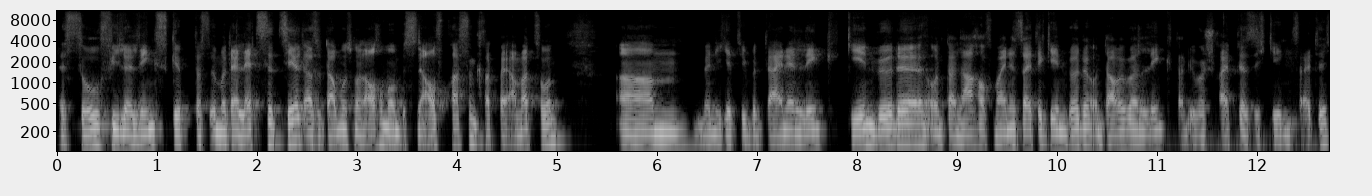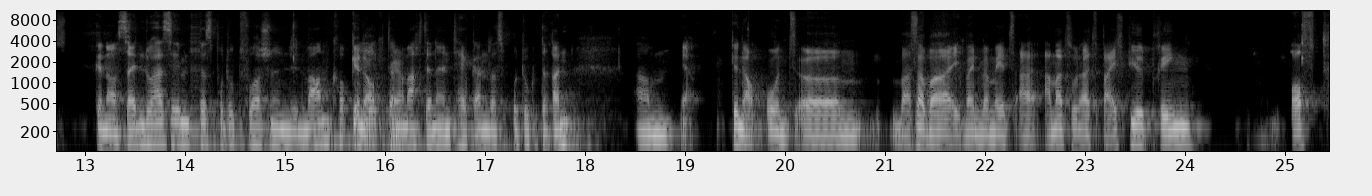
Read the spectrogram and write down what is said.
es so viele Links gibt, dass immer der letzte zählt. Also da muss man auch immer ein bisschen aufpassen, gerade bei Amazon. Ähm, wenn ich jetzt über deinen Link gehen würde und danach auf meine Seite gehen würde und darüber einen Link, dann überschreibt er sich gegenseitig. Genau, es sei denn, du hast eben das Produkt vorher schon in den Warenkorb genau, gelegt, dann ja. macht er einen Tag an das Produkt dran. Ähm, ja. Genau, und ähm, was aber, ich meine, wenn wir jetzt Amazon als Beispiel bringen, oft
